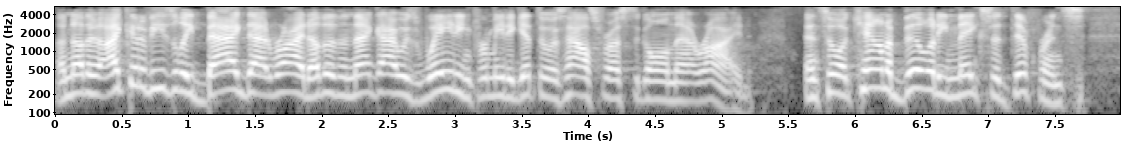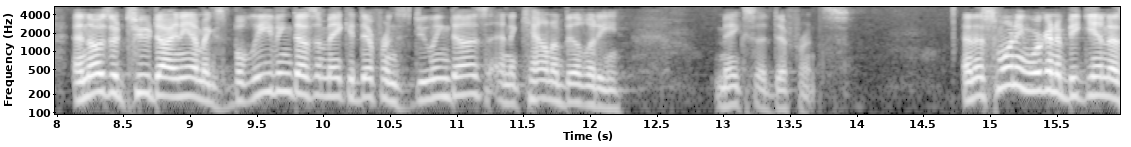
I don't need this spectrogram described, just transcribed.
another, I could have easily bagged that ride, other than that guy was waiting for me to get to his house for us to go on that ride. And so accountability makes a difference. And those are two dynamics. Believing doesn't make a difference, doing does, and accountability makes a difference. And this morning we're going to begin a,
